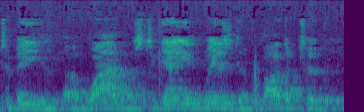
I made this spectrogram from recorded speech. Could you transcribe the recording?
to be uh, wise, to gain wisdom, Father, to,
